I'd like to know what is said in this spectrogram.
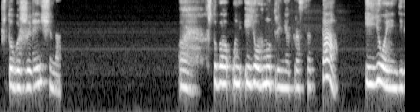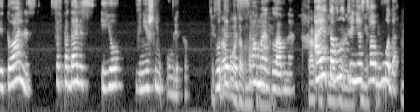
чтобы женщина, чтобы ее внутренняя красота, ее индивидуальность совпадали с ее внешним обликом. И вот это самое главное. Как а это внутренняя внешне? свобода. Угу.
